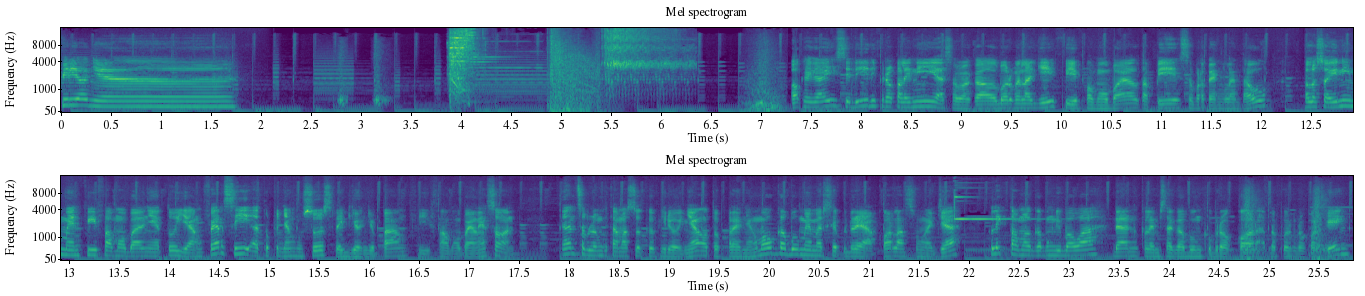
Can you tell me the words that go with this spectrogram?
videonya. Oke okay guys, jadi di video kali ini ya saya bakal bermain lagi FIFA Mobile Tapi seperti yang kalian tahu, kalau saya ini main FIFA Mobile-nya itu yang versi ataupun yang khusus region Jepang FIFA Mobile Nation. Dan sebelum kita masuk ke videonya, untuk kalian yang mau gabung membership dari Akor langsung aja klik tombol gabung di bawah Dan kalian bisa gabung ke Brokor ataupun Brokor Gang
